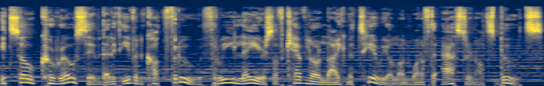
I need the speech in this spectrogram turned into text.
It's so corrosive that it even cut through three layers of Kevlar-like material on one of the astronauts' boots.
